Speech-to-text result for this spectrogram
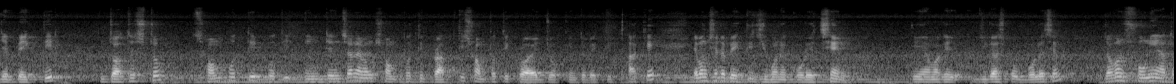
যে ব্যক্তির যথেষ্ট সম্পত্তির প্রতি ইন্টেনশন এবং সম্পত্তি প্রাপ্তি, সম্পত্তি ক্রয়ের যোগ কিন্তু ব্যক্তির থাকে এবং সেটা ব্যক্তি জীবনে করেছেন। তিনি আমাকে জিজ্ঞাসা বলেছেন, যখন শনি এত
